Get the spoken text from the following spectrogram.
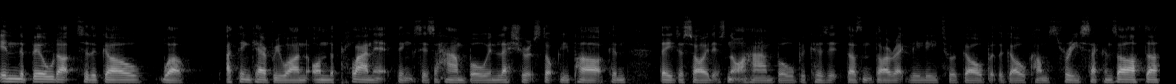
in the build up to the goal, well, I think everyone on the planet thinks it's a handball unless you're at Stockley Park and they decide it's not a handball because it doesn't directly lead to a goal, but the goal comes three seconds after.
